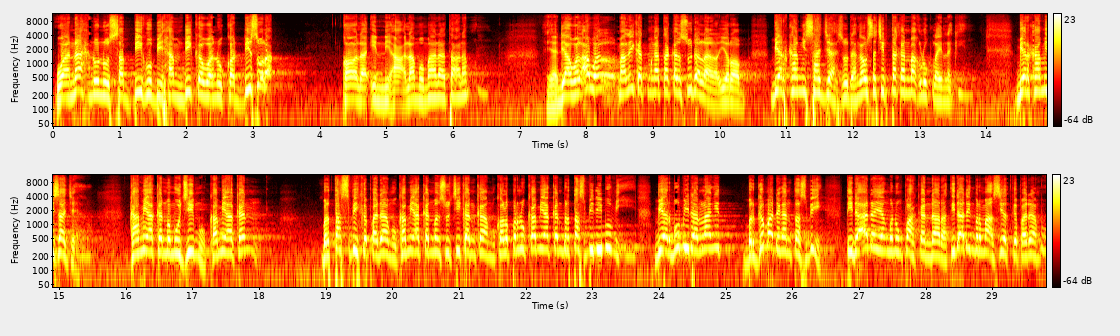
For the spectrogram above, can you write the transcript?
wa nahnu nusabbihu bihamdika wa nuqaddisu lak Qala inni a'lamu ma la ta'lamun. Ya, di awal-awal malaikat mengatakan sudahlah ya Rob, biar kami saja sudah, enggak usah ciptakan makhluk lain lagi. Biar kami saja. Kami akan memujimu, kami akan bertasbih kepadamu, kami akan mensucikan kamu. Kalau perlu kami akan bertasbih di bumi. Biar bumi dan langit bergema dengan tasbih. Tidak ada yang menumpahkan darah, tidak ada yang bermaksiat kepadamu.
